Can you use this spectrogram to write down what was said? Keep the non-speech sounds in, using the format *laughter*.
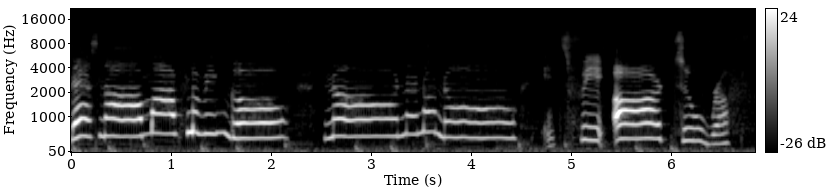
That's not my flamingo. No, no, no, no. Its feet are too rough.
